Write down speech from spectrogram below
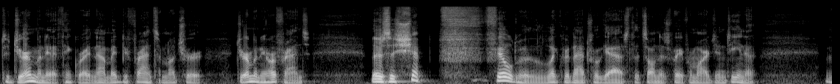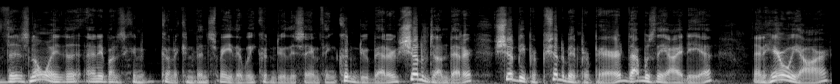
to Germany, I think, right now, maybe France. I'm not sure, Germany or France, there's a ship f- filled with liquid natural gas that's on its way from Argentina. There's no way that anybody's going to convince me that we couldn't do the same thing, couldn't do better, should have done better, should be should have been prepared. That was the idea, and here we are.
